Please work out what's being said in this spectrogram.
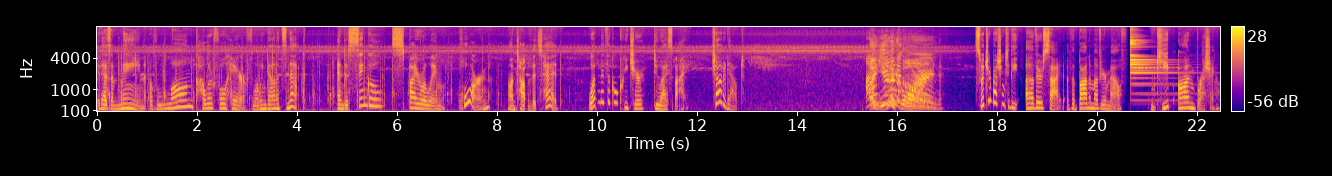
It has a mane of long, colorful hair flowing down its neck and a single spiraling horn on top of its head. What mythical creature do I spy? Shout it out. A unicorn! Switch your brushing to the other side of the bottom of your mouth and keep on brushing.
